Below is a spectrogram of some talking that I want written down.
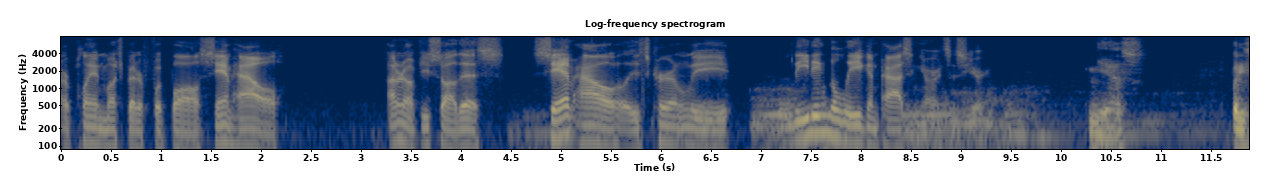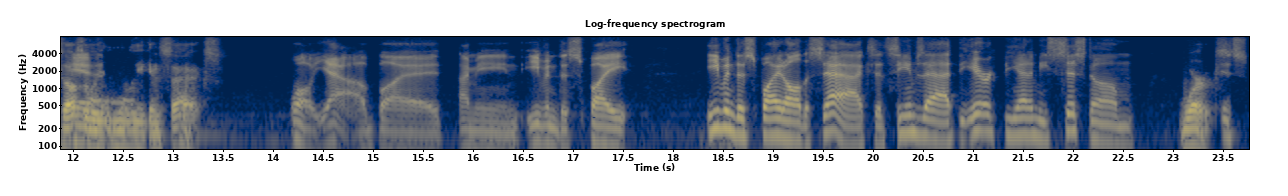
are playing much better football. Sam Howell, I don't know if you saw this. Sam Howell is currently leading the league in passing yards this year. Yes, but he's also And- leading the league in sacks. Well, yeah, but I mean, even despite even despite all the sacks, it seems that the Eric Bieniemy system Works. is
